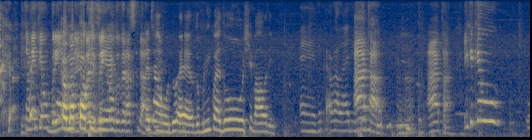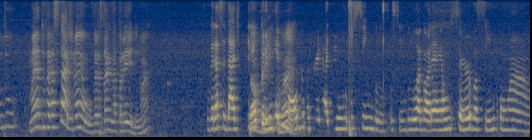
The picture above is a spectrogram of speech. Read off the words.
e também tem o brinco, é uma né? Mas o brinco é o do Veracidade. É, não, né? o do, é, do brinco é do Chivalry. É, do Cavalaria. Ah, tá. Uhum. Ah, tá. E o que, que é o, o do... Mas é do Veracidade, não é? O Veracidade dá pra ele, não é? veracidade. Ele, Dá o brinco, ele remolda, não é? na verdade, o, o, símbolo. O símbolo agora é um servo, assim, com a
